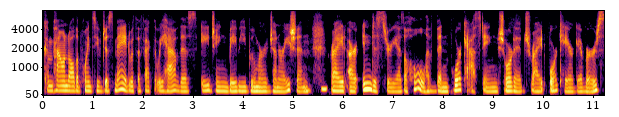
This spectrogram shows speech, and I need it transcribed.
compound all the points you've just made with the fact that we have this aging baby boomer generation, mm-hmm. right? Our industry as a whole have been forecasting shortage, right, for caregivers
